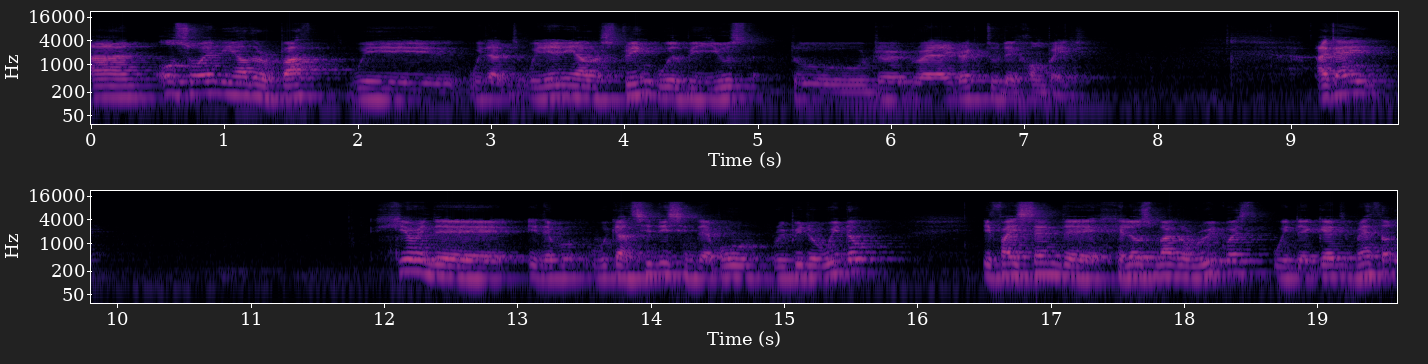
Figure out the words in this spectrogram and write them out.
and also any other path with, with, with any other string will be used to redirect to the home page. Again, here in the, in the we can see this in the Burp Repeater window. If I send the hello smuggler request with the get method,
